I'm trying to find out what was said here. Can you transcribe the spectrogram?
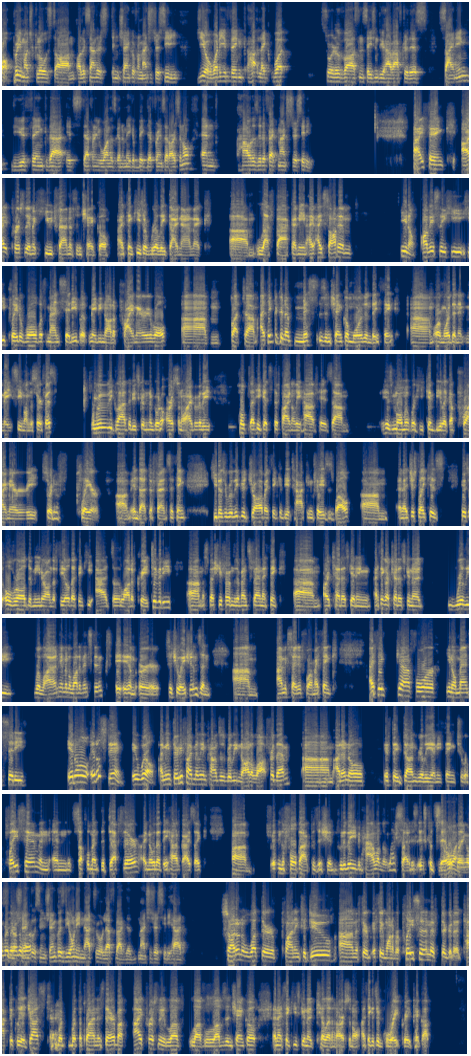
well, pretty much closed. Um, Alexander Zinchenko from Manchester City. Gio, what do you think? How, like, what sort of uh, sensation do you have after this signing? Do you think that it's definitely one that's going to make a big difference at Arsenal? And how does it affect Manchester City? I think I personally am a huge fan of Zinchenko. I think he's a really dynamic um, left back. I mean, I, I saw him you know, obviously he he played a role with Man City, but maybe not a primary role. Um, but um, I think they're going to miss Zinchenko more than they think, um, or more than it may seem on the surface. I'm really glad that he's going to go to Arsenal. I really hope that he gets to finally have his um, his moment where he can be like a primary sort of player um, in that defense. I think he does a really good job. I think in the attacking phase as well. Um, and I just like his his overall demeanor on the field. I think he adds a lot of creativity, um, especially from the defense end. I think um, Arteta's getting. I think Arteta's going to really rely on him in a lot of instances or situations, and um, I'm excited for him. I think. I think uh, for you know Man City, it'll it'll sting. It will. I mean, 35 million pounds is really not a lot for them. Um, I don't know if they've done really anything to replace him and, and supplement the depth there. I know that they have guys like um, in the fullback position. Who do they even have on the left side? Is is Cancelo no playing over there on the left? Zinchenko is the only natural left back that Manchester City had. So I don't know what they're planning to do. Um, if they're if they want to replace him, if they're going to tactically adjust, what what the plan is there. But I personally love love love Zinchenko, and I think he's going to kill it at Arsenal. I think it's a great great pickup.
